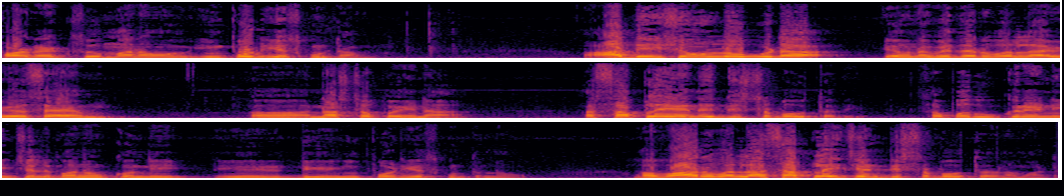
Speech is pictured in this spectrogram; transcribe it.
ప్రొడక్ట్స్ మనం ఇంపోర్ట్ చేసుకుంటాం. ఆ దేశంలో కూడా ఏమైనా వెదర్ వల్ల వ్యవసాయం నష్టపోయినా ఆ సప్లై అనేది డిస్టర్బ్ అవుతుంది. సపోజ్ ఉక్రెయిన్ నుంచి వెళ్ళి మనం కొన్ని ఇంపోర్ట్ చేసుకుంటున్నాం. ఆ వారి వల్ల సప్లై చైన్ డిస్టర్బ్ అవుతుంది అనమాట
